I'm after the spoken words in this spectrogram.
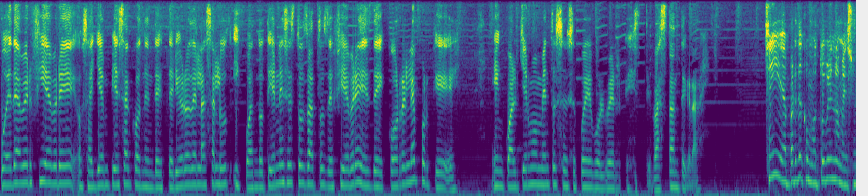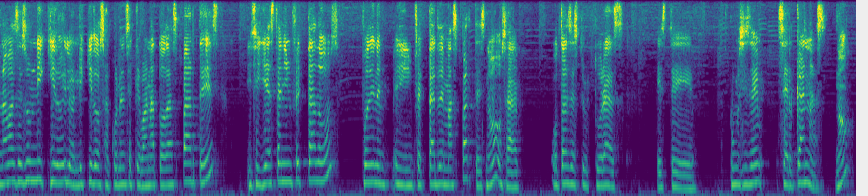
puede haber fiebre, o sea, ya empieza con el deterioro de la salud y cuando tienes estos datos de fiebre es de córrele porque en cualquier momento se, se puede volver este, bastante grave. Sí, aparte como tú bien lo mencionabas, es un líquido y los líquidos acuérdense que van a todas partes y si ya están infectados pueden eh, infectar de más partes, ¿no? O sea, otras estructuras, este, ¿cómo se dice? Cercanas, ¿no?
